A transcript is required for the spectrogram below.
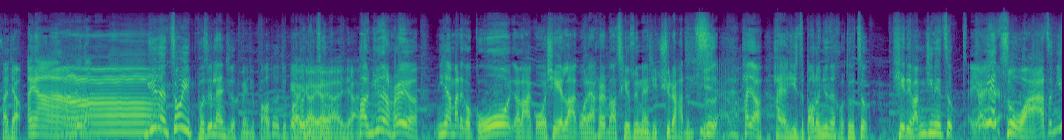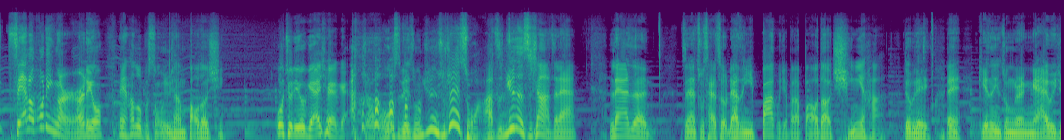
撒娇。哎呀，溜达。女人走一步，这个男就在后面就包到，就包到就走。好，女人哈儿又，你想把那个锅要拿过去，拿过来，哈儿到厕所里面去取点啥子纸，他要还要一直包到女人后头走，铁的绑紧的走。哎呀，你做啥子？你沾了五零二的哦。哎呀，他说不送，我就想抱到起，我觉得有安全感。就是那种女人说出来做啥子？女人是想啥子呢？男人。正在做菜的时候，男人一把过去把他抱到亲一下，对不对？哎，给人一种点安慰就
